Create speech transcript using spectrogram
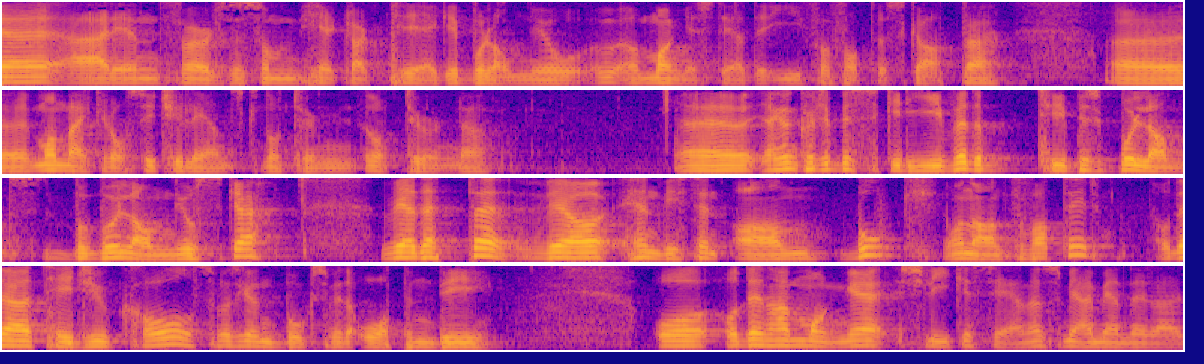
er en følelse som helt klart preger Bolanjo mange steder i forfatterskapet. Uh, man merker det også i chilensk nocturne. Uh, jeg kan kanskje beskrive det typisk bolanjoske ved dette ved å henvise til en annen bok og en annen forfatter. Og Det er Teju Cole, som har skrevet en bok som heter 'Åpen by'. Og, og, den har mange slike scener som jeg mener er,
